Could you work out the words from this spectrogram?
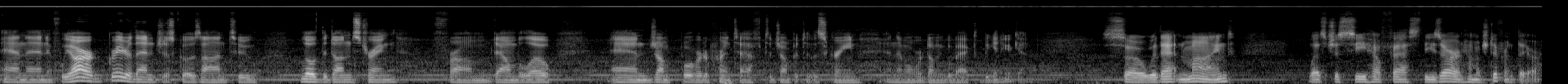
And then if we are greater than, it just goes on to load the done string from down below and jump over to printf to jump it to the screen. And then when we're done, we go back to the beginning again. So with that in mind, let's just see how fast these are and how much different they are.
